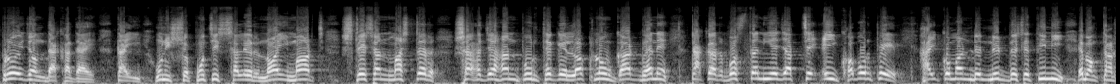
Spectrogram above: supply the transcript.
প্রয়োজন দেখা দেয়। তাই উনিশশো পঁচিশ সালের নয় মার্চ স্টেশন মাস্টার শাহজাহানপুর থেকে লখনৌ গার্ড ভ্যানে টাকার বস্তা নিয়ে যাচ্ছে এই খবর পেয়ে হাইকমান্ডের নির্দেশে তিনি এবং তার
